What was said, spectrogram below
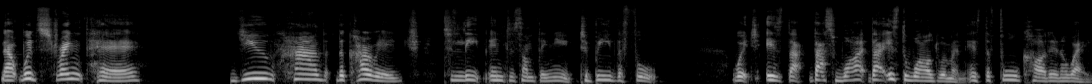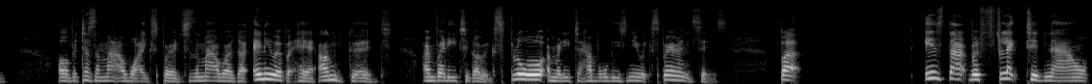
Now, with strength here, you have the courage to leap into something new, to be the fool, which is that that's why that is the wild woman, is the fool card in a way of it doesn't matter what I experience, doesn't matter where I go, anywhere but here, I'm good. I'm ready to go explore, I'm ready to have all these new experiences. But is that reflected now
